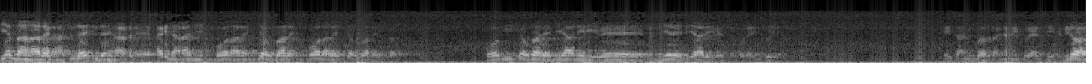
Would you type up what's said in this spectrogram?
ပြင်းထန်လာတဲ့အခါရှုတိုင်းရှုတိုင်းဟာတယ်အဲ့ဒါအချင်းပေါ်လာတဲ့ကြောက်သွားတဲ့ပေါ်လာတဲ့ကြောက်သွားတဲ့ဆိုတော့ပေါ်ပြီးကြောက်သွားတဲ့တရားလေးတွေပဲမမြဲတဲ့တရားတွေပဲဆိုတော့တွေ့ရတယ်။ဣဇာနုပါဒနာနဲ့ကိုယ်တိုင်ဖြစ်ပြီးတော့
